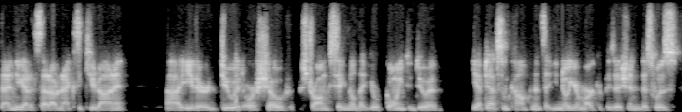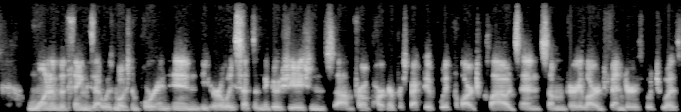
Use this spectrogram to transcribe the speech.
Then you got to set out and execute on it. Uh, either do it or show strong signal that you're going to do it you have to have some confidence that you know your market position. This was one of the things that was most important in the early sets of negotiations um, from a partner perspective with the large clouds and some very large vendors, which was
